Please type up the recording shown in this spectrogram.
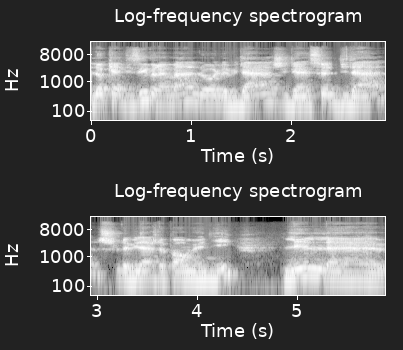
localisé vraiment là le village. Il y a un seul village, le village de Port-Meunier. L'île euh,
